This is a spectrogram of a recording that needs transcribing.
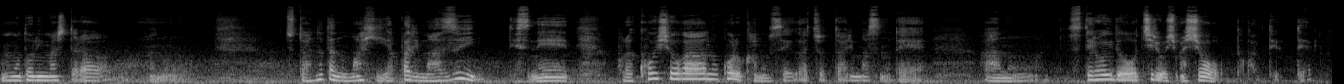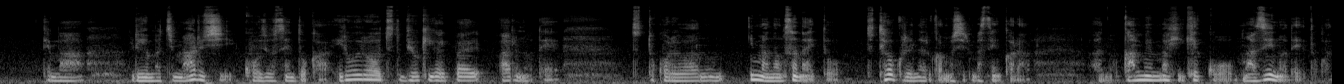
戻りましたらあのちょっとあなたの麻痺やっぱりまずいですね。これ後遺症が残る可能性がちょっとありますのであのステロイドを治療しましょうとかって言って。でまあリウマチもあるし甲状腺とかいろいろちょっと病気がいっぱいあるのでちょっとこれはあの今治さないと手遅れになるかもしれませんからあの顔面麻痺結構まずいのでとかっ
